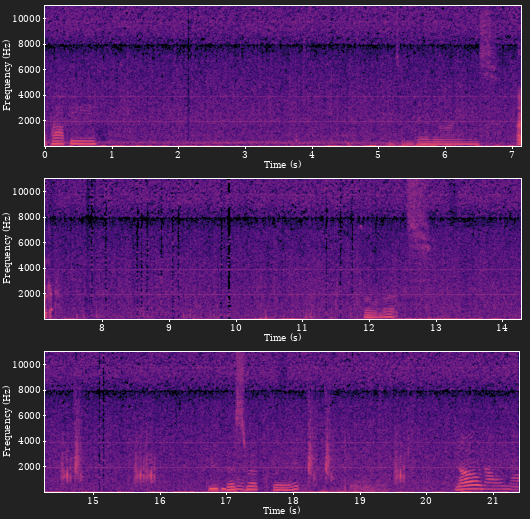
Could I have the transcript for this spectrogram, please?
A poppy. Some dandelions. Okay. So let's do this real quick. No, no, no.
